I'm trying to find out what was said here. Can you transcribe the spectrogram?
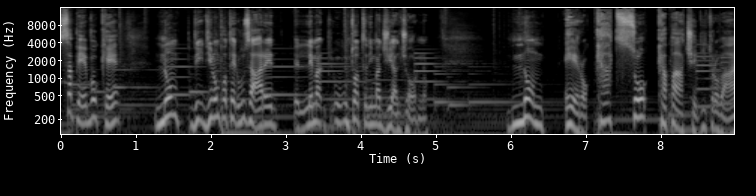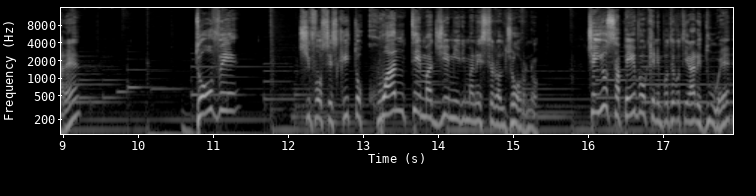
sapevo che non- di, di non poter usare le ma- un tot di magia al giorno. Non ero cazzo capace di trovare dove ci fosse scritto quante magie mi rimanessero al giorno. Cioè io sapevo che ne potevo tirare due,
